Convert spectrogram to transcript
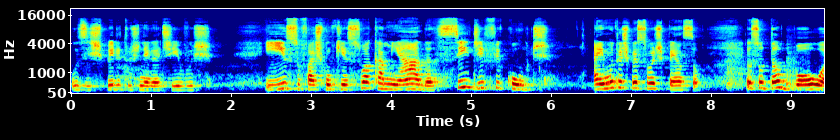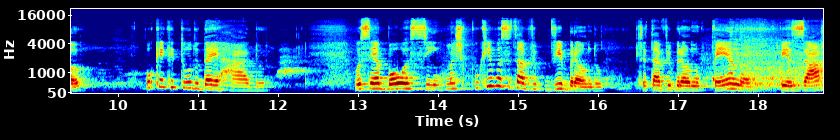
os espíritos negativos e isso faz com que sua caminhada se dificulte. Aí muitas pessoas pensam: eu sou tão boa, por que, que tudo dá errado? Você é boa sim, mas o que você está vibrando? Você está vibrando pena, pesar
